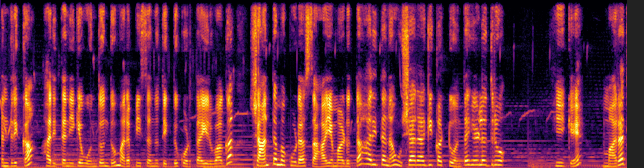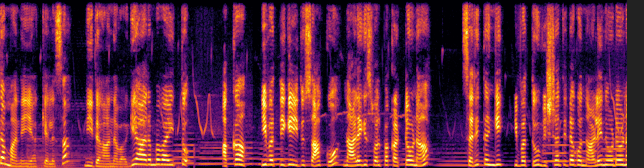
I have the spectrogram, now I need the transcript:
ಚಂದ್ರಿಕಾ ಹರಿತನಿಗೆ ಒಂದೊಂದು ಮರಪೀಸನ್ನು ತೆಗೆದುಕೊಡ್ತಾ ತೆಗೆದು ಕೊಡ್ತಾ ಇರುವಾಗ ಶಾಂತಮ್ಮ ಕೂಡ ಸಹಾಯ ಮಾಡುತ್ತಾ ಹರಿತನ ಹುಷಾರಾಗಿ ಕಟ್ಟು ಅಂತ ಹೇಳಿದ್ರು. ಹೀಗೆ ಮರದ ಮನೆಯ ಕೆಲಸ ನಿಧಾನವಾಗಿ ಆರಂಭವಾಯಿತು. ಅಕ್ಕ, ಇವತ್ತಿಗೆ ಇದು ಸಾಕು, ನಾಳೆಗೆ ಸ್ವಲ್ಪ ಕಟ್ಟೋಣ. ಸರಿ ತಂಗಿ, ಇವತ್ತು ವಿಶ್ರಾಂತಿ ತಗೋ, ನಾಳೆ ನೋಡೋಣ.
